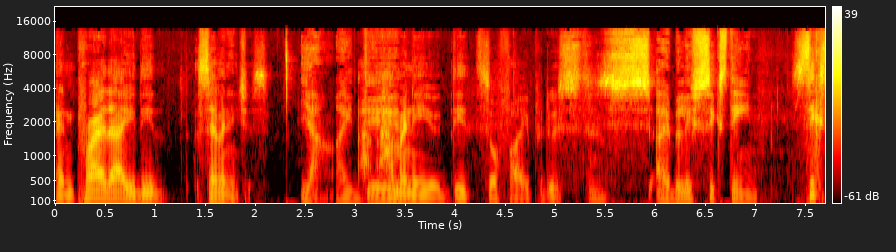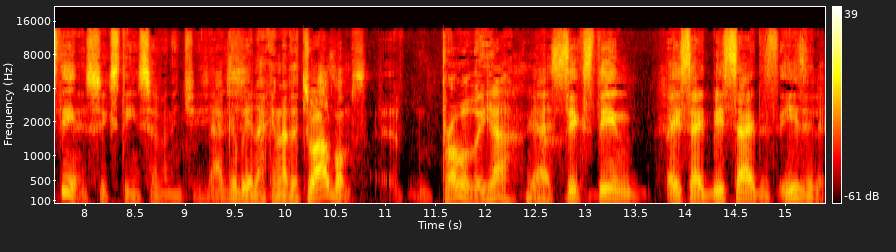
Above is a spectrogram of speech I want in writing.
And prior to that, you did seven inches. yeah I did How many you did so far? You produced I believe sixteen. 16 7 inches That yes. could be like another two albums. Probably, yeah. Yeah, sixteen A side, B side is easily.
